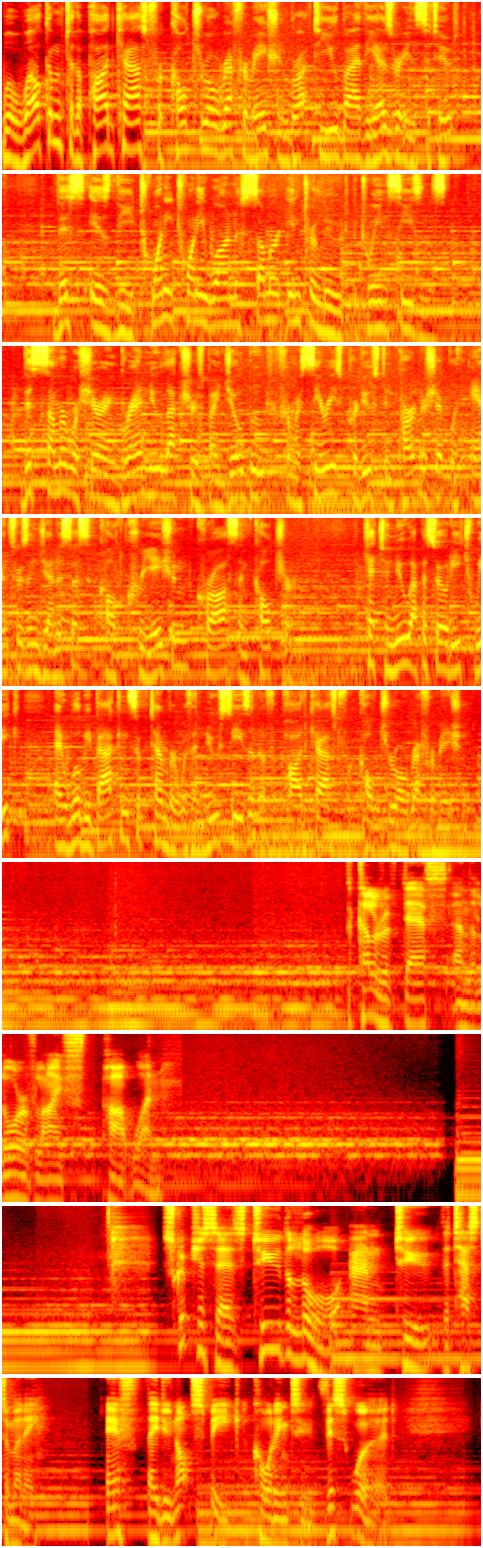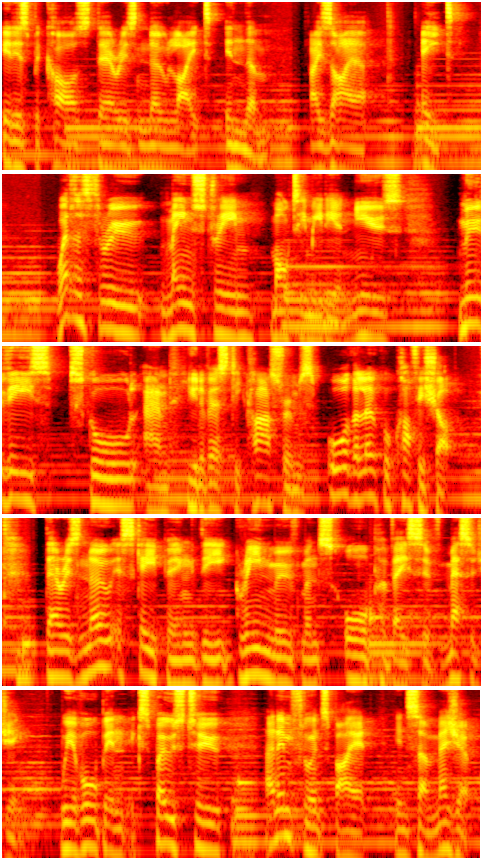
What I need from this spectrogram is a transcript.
Well, welcome to the podcast for Cultural Reformation brought to you by the Ezra Institute. This is the 2021 summer interlude between seasons. This summer, we're sharing brand new lectures by Joe Boot from a series produced in partnership with Answers in Genesis called Creation, Cross, and Culture. Catch a new episode each week, and we'll be back in September with a new season of the podcast for Cultural Reformation. Color of Death and the Law of Life, Part 1. Scripture says, To the law and to the testimony. If they do not speak according to this word, it is because there is no light in them. Isaiah 8. Whether through mainstream multimedia news, movies, school and university classrooms, or the local coffee shop, there is no escaping the green movement's all pervasive messaging. We have all been exposed to and influenced by it in some measure.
